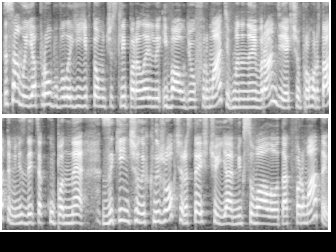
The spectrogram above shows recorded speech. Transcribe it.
Те саме я пробувала її в тому числі паралельно і в аудіоформаті. В мене на Євранді, якщо прогортати, мені здається, купа не закінчених книжок через те, що я міксувала отак формати.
